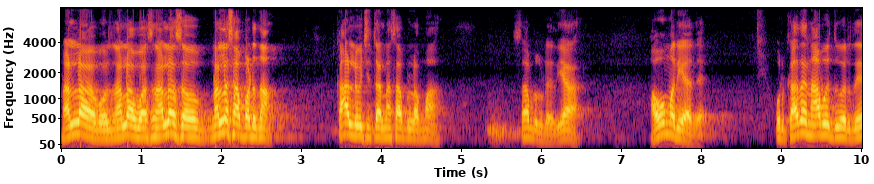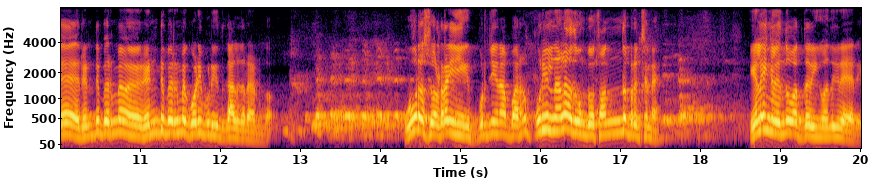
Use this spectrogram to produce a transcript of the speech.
நல்லா நல்லா நல்லா வச- நல்ல சா- நல்ல சாப்பாடு தான். காலில் வச்சு தரலாம் சாப்பிட்லாமா? சாப்பிடக்கூடாது ஏன்? அவமரியாதை. ஒரு கதை ஞாபகத்துக்கு வருது. ரெண்டு பேருமே ரெண்டு பேருமே கொடி பிடிக்கிறதுக்கு கால்கிறானுங்க ஊரை சொல்கிறேன் நீங்கள் புரிஞ்சிங்கன்னா பாருங்கள் புரியலனாலும் அது உங்கள் சொந்த பிரச்சனை. இளைஞர்லேருந்து ஒருத்தர் இங்கே வந்துக்கிறாரு.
